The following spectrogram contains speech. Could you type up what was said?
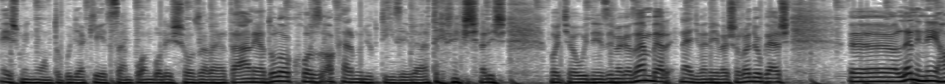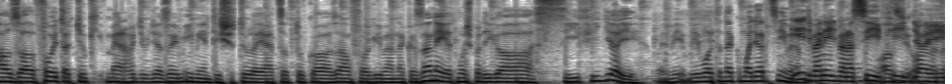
és mint mondtuk, ugye két szempontból is hozzá lehet állni a dologhoz, akár mondjuk tíz év eltéréssel is, hogyha úgy nézi meg az ember, 40 éves a ragyogás. Lenni néha azzal folytatjuk, mert hogy ugye az imént is tőle játszottuk az Unforgiven-nek a zenét, most pedig a Szívhídjai? Vagy mi, mi volt ennek a magyar címe? Így van, így van, a Szívhídjai,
